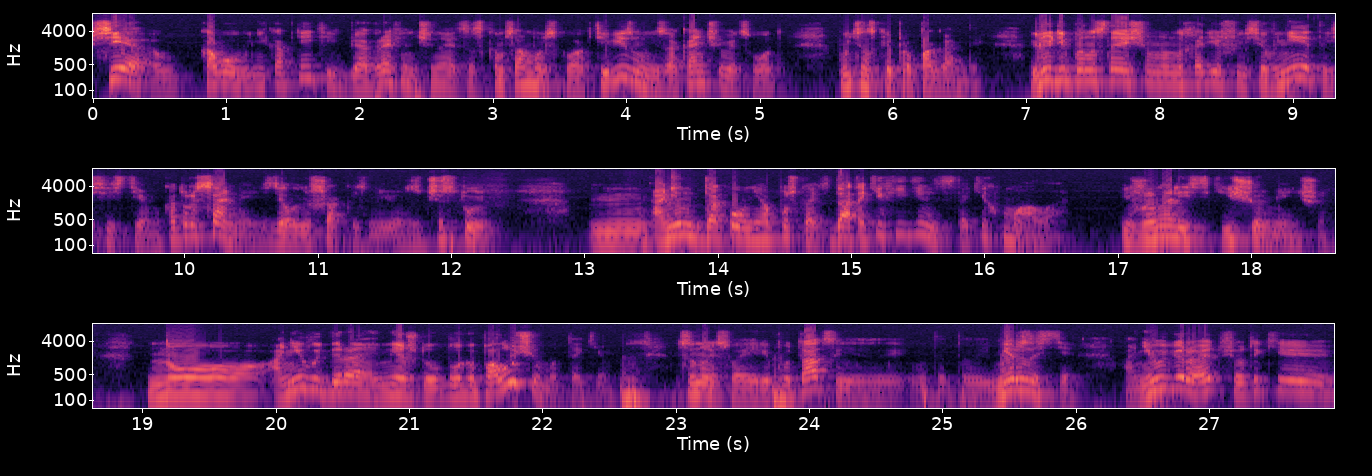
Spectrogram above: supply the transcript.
Все, кого вы не копните, их биография начинается с комсомольского активизма и заканчивается вот путинской пропагандой. Люди, по-настоящему находившиеся вне этой системы, которые сами сделали шаг из нее зачастую, они до такого не опускаются. Да, таких единиц, таких мало. И в журналистике еще меньше. Но они, выбирая между благополучием вот таким, ценой своей репутации, вот этой мерзости, они выбирают все-таки,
